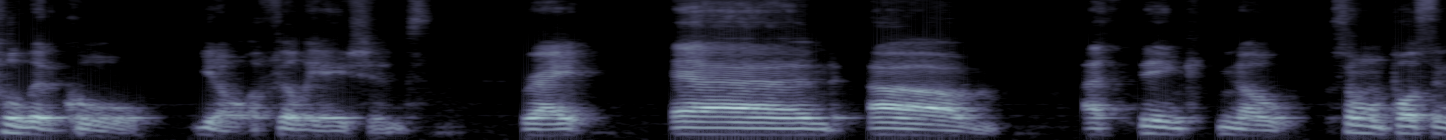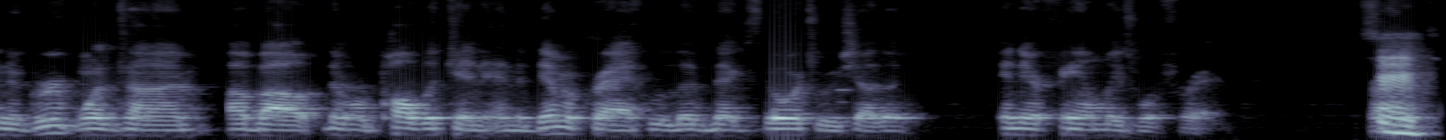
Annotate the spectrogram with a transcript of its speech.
political, you know, affiliations, right? And um, I think, you know, someone posted in the group one time about the Republican and the Democrat who lived next door to each other and their families were friends. Right. Mm.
